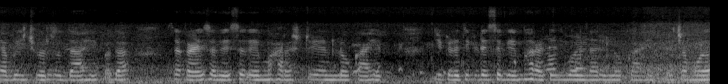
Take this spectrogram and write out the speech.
या बीचवर सुद्धा आहे. बघा सकाळी सगळे सगळे महाराष्ट्रीयन लोक आहेत. जिकडे तिकडे सगळे मराठीत बोलणारे लोक आहेत. त्याच्यामुळं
